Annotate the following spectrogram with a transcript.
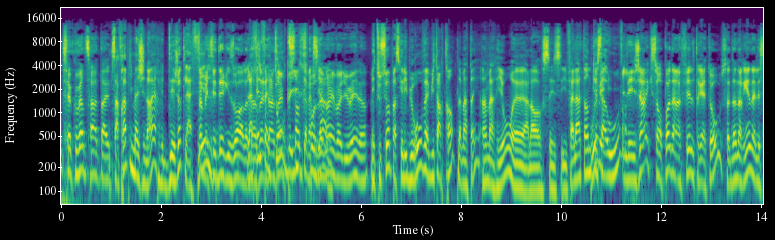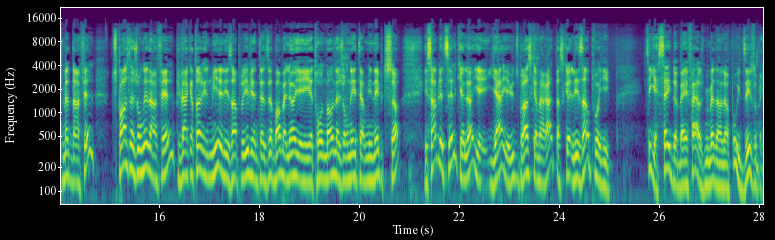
sa couverte sur la tête. Ça frappe l'imaginaire. Déjà que la file... Non, mais c'est dérisoire. Là, La dans file un, fait le tour un du centre commercial. évolué. Là. Mais tout ça parce que les bureaux ouvrent à 8h30 le matin, hein, Mario. Euh, alors, c'est, il fallait attendre Oui, que ça ouvre. Les gens qui sont pas dans le fil très tôt, ça donne rien d'aller se mettre dans le fil. Tu passes la journée dans le fil, puis vers 4h30, là, les employés viennent te dire, bon, ben là, il y, a- il y a trop de monde, la journée est terminée, puis tout ça. Il semble-t-il que là, il y a- hier, il y a eu du brasse camarade parce que les employés, tu sais, ils essayent de bien faire. Je me mets dans leur peau. Ils disent, ben,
